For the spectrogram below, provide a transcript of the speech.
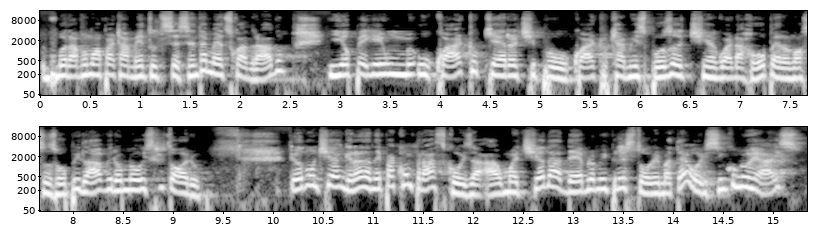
eu morava num apartamento de 60 metros quadrados, e eu peguei um- o quarto, que era tipo o quarto que a minha esposa tinha guarda-roupa, eram nossas roupas, e lá virou meu escritório. Eu não tinha grana nem pra comprar as coisas. Uma tia da Débora me emprestou, lembro até hoje, 5 mil reais.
